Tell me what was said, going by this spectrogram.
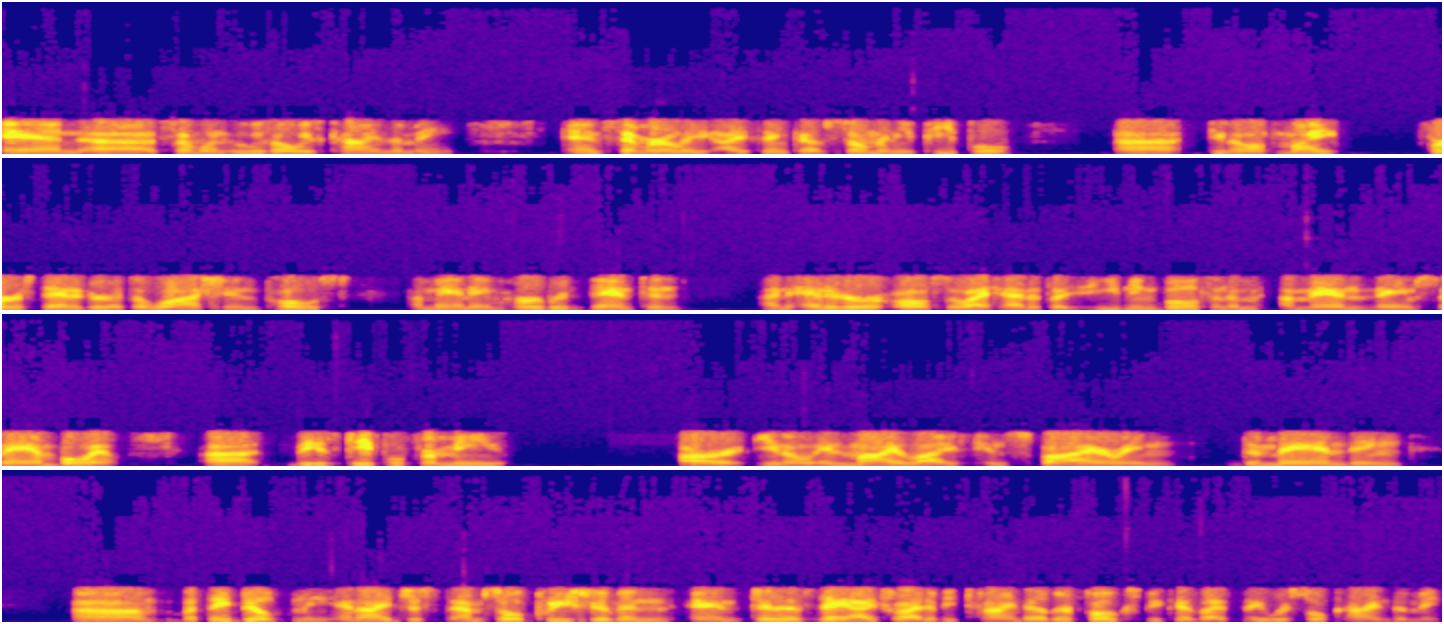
and uh, someone who was always kind to me. And similarly, I think of so many people. Uh, you know, my first editor at the Washington Post, a man named Herbert Denton, an editor also I had at the Evening Bulletin, a, a man named Sam Boyle. Uh, these people, for me, are you know in my life inspiring demanding, um, but they built me, and I just I'm so appreciative, and and to this day I try to be kind to other folks because I, they were so kind to me.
